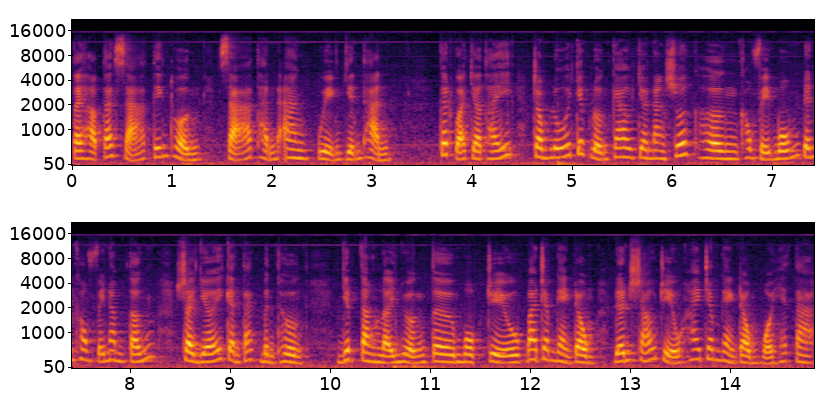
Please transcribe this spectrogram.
tại Hợp tác xã Tiến Thuận, xã Thạnh An, huyện Vĩnh Thạnh. Kết quả cho thấy trồng lúa chất lượng cao cho năng suất hơn 0,4 đến 0,5 tấn so với canh tác bình thường, giúp tăng lợi nhuận từ 1 triệu 300 ngàn đồng đến 6 triệu 200 ngàn đồng mỗi hecta.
